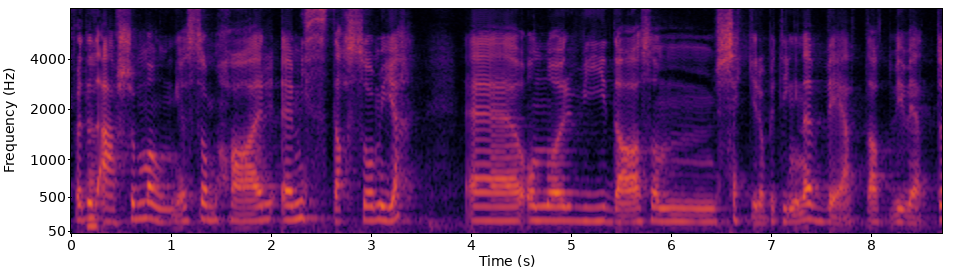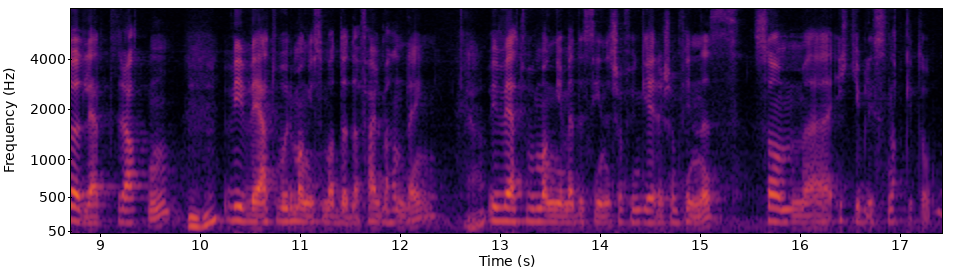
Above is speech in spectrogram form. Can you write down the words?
For det er så mange som har eh, mista så mye. Eh, og når vi da som sjekker opp i tingene, vet at vi vet dødelighetsraten, vi vet hvor mange som har dødd av feilbehandling, Ja. vi vet hvor mange medisiner som fungerer som finnes, som eh, ikke blir snakket om.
